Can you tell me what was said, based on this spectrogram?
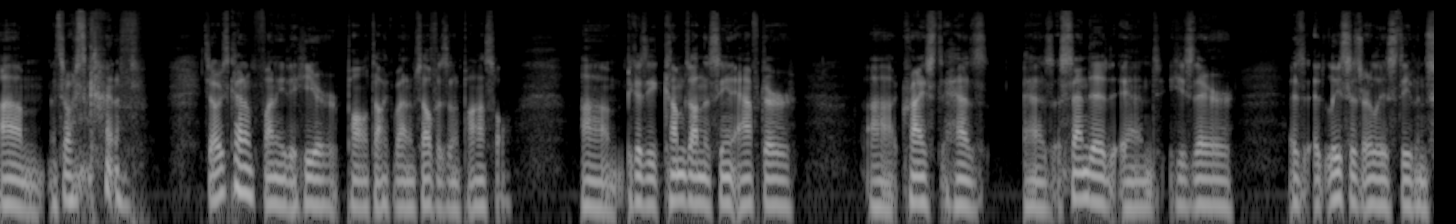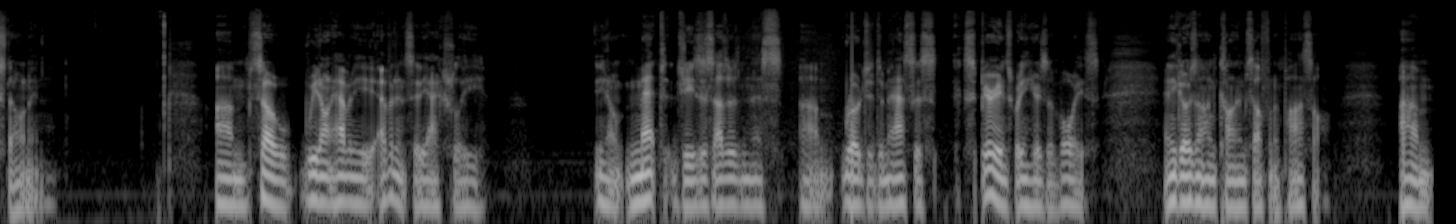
Um, and so it's kind of it's always kind of funny to hear Paul talk about himself as an apostle um, because he comes on the scene after uh, Christ has has ascended and he's there as at least as early as Stephen's stoning. Um, so we don't have any evidence that he actually, you know, met Jesus other than this um, road to Damascus experience when he hears a voice, and he goes on calling himself an apostle. Um,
